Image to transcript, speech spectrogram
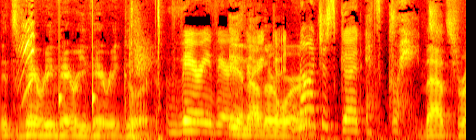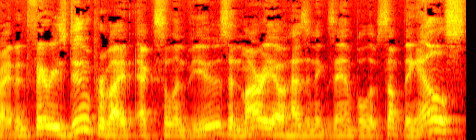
It's very, very, very good. Very, very, In very other good. words. Not just good, it's great. That's right. And ferries do provide excellent views, and Mario has an example of something else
